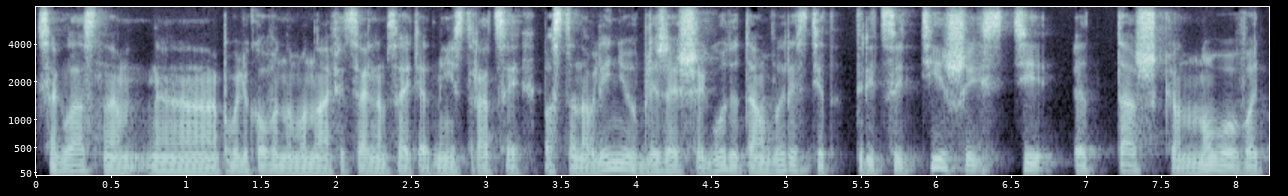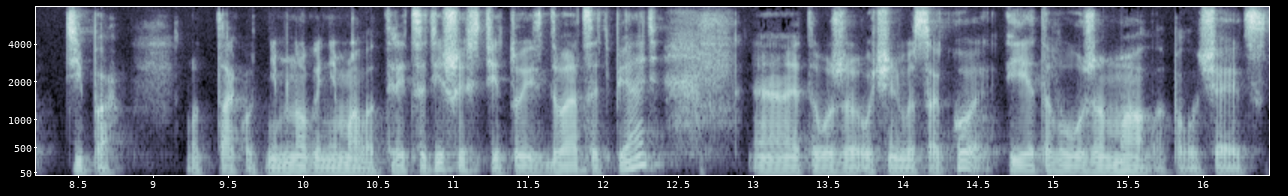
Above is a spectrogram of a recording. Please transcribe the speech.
Согласно э, опубликованному на официальном сайте администрации постановлению, в ближайшие годы там вырастет 36-этажка нового типа. Вот так вот, ни много ни мало. 36, то есть 25 э, это уже очень высоко, и этого уже мало получается.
